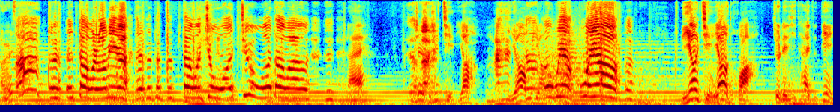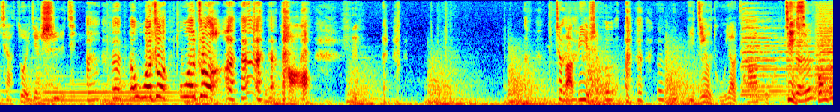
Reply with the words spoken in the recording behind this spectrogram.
而死。啊！大王饶命啊！大大大大王救我！救我！大王，来，这可是解药，你要不要？我要，我要。你要解药的话，就联系太子殿下做一件事情。啊我做，我做。好。这把匕首已经用毒药擦过，见血封口。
